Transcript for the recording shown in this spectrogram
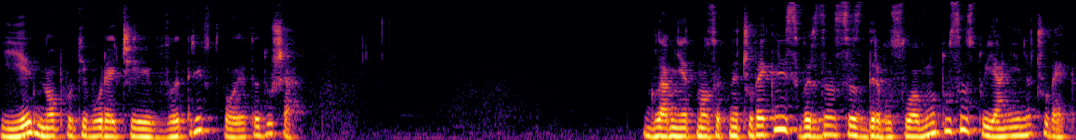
и едно противоречие вътре в твоята душа. Главният мозък на човека е свързан с здравословното състояние на човек.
